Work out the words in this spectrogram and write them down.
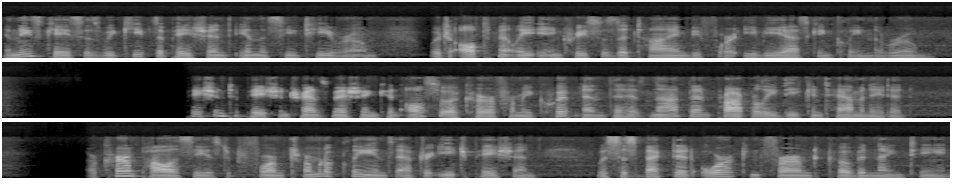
In these cases, we keep the patient in the CT room, which ultimately increases the time before EVS can clean the room. Patient-to-patient -patient transmission can also occur from equipment that has not been properly decontaminated. Our current policy is to perform terminal cleans after each patient with suspected or confirmed COVID-19.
